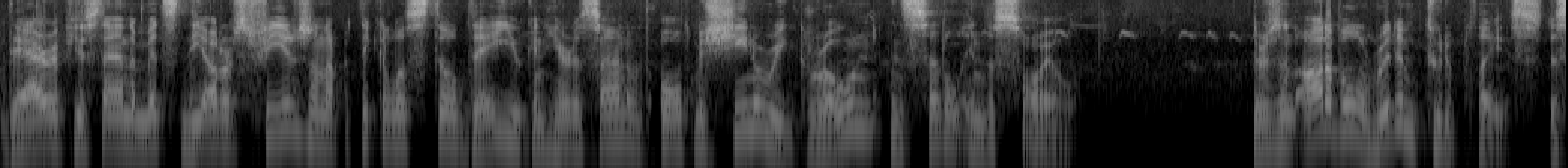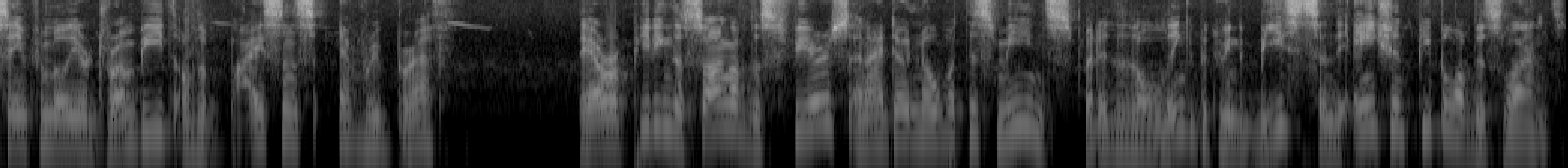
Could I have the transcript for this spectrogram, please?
There, if you stand amidst the other spheres on a particular still day, you can hear the sound of the old machinery groan and settle in the soil. There's an audible rhythm to the place, the same familiar drumbeat of the bison's every breath. They are repeating the song of the spheres, and I don't know what this means, but it is a link between the beasts and the ancient people of this land.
